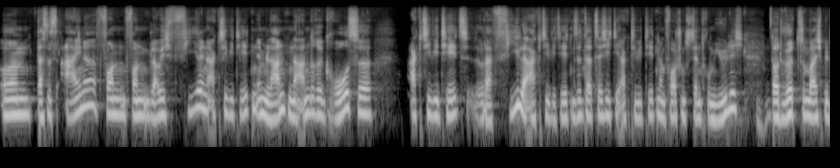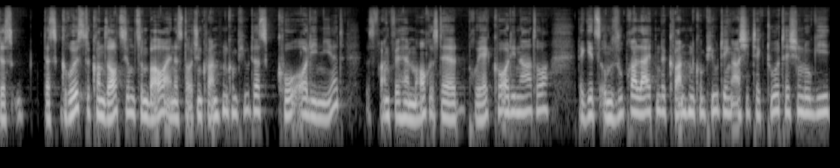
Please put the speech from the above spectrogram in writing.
Ähm, das ist eine von, von glaube ich, vielen Aktivitäten im Land. Eine andere große Aktivität oder viele Aktivitäten sind tatsächlich die Aktivitäten am Forschungszentrum Jülich. Mhm. Dort wird zum Beispiel das, das größte Konsortium zum Bau eines deutschen Quantencomputers koordiniert. Das ist Frank Wilhelm Mauch, ist der Projektkoordinator. Da geht es um supraleitende Quantencomputing, Architekturtechnologie.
